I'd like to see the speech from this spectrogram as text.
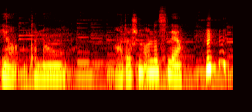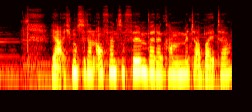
Ja, genau. Ah, da ist schon alles leer. ja, ich musste dann aufhören zu filmen, weil dann kam ein Mitarbeiter.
